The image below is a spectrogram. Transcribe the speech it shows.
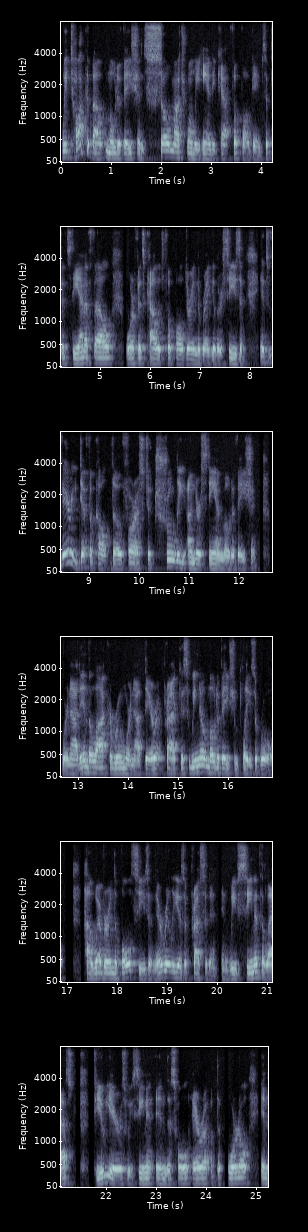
we talk about motivation so much when we handicap football games. If it's the NFL or if it's college football during the regular season, it's very difficult though for us to truly understand motivation. We're not in the locker room. We're not there at practice. We know motivation plays a role. However, in the bowl season, there really is a precedent, and we've seen it the last few years. We've seen it in this whole era of the portal and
